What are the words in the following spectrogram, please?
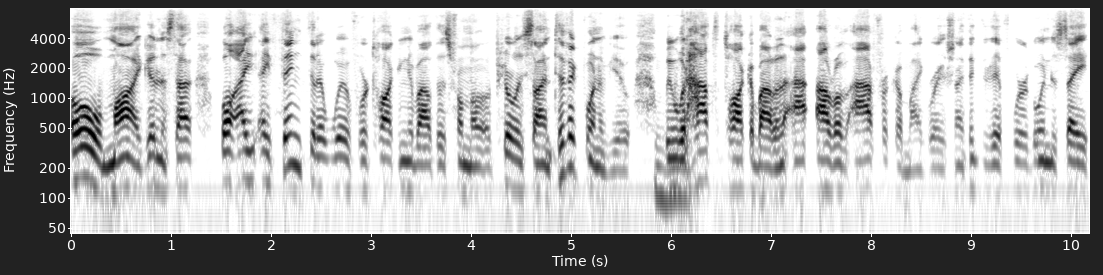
Oh my goodness! That well, I, I think that it, if we're talking about this from a purely scientific point of view, mm-hmm. we would have to talk about an a, out of Africa migration. I think that if we're going to say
